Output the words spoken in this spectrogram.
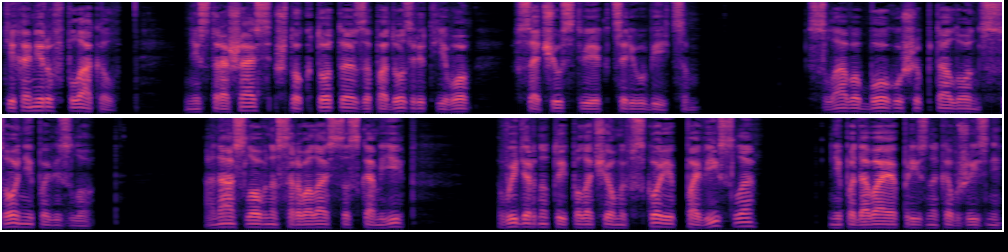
Тихомиров плакал, не страшась, что кто-то заподозрит его в сочувствии к цареубийцам. Слава богу, — шептал он, — Соне повезло. Она словно сорвалась со скамьи, выдернутой палачом, и вскоре повисла, не подавая признаков жизни,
